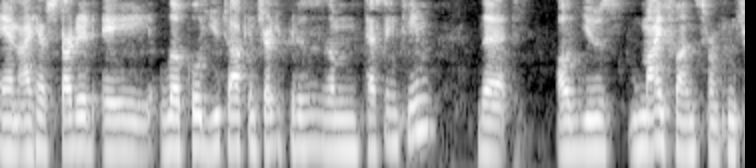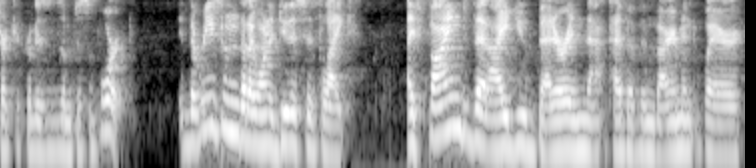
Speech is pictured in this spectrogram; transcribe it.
and I have started a local Utah constructive criticism testing team that I'll use my funds from constructive criticism to support. The reason that I want to do this is like I find that I do better in that type of environment where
